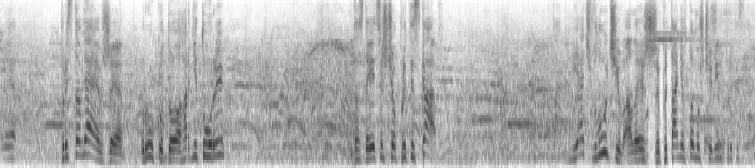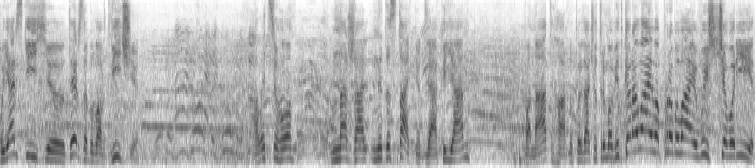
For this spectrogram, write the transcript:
Але приставляє вже руку до гарнітури. Та здається, що притискав. М'яч влучив, але ж питання в тому, що він проти. Боярський е, теж забивав двічі. Але цього, на жаль, недостатньо для киян. Ванат гарну передачу отримав від Караваєва. Пробиває вище воріт.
